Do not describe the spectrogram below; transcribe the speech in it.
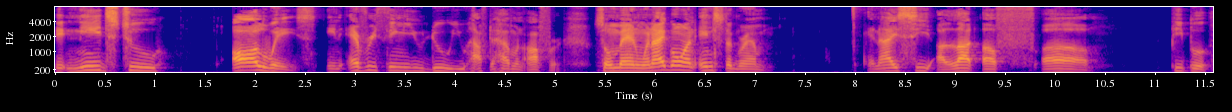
It needs to always, in everything you do, you have to have an offer. So, man, when I go on Instagram and I see a lot of uh, people,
